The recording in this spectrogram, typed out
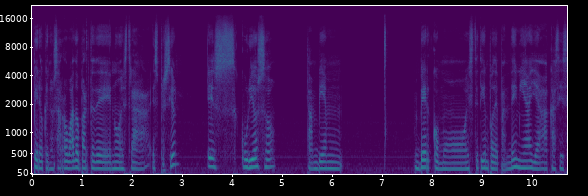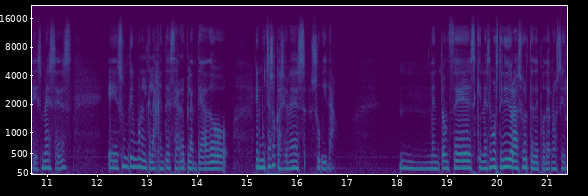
pero que nos ha robado parte de nuestra expresión. Es curioso también ver cómo este tiempo de pandemia, ya casi seis meses, es un tiempo en el que la gente se ha replanteado en muchas ocasiones su vida. Mm, entonces, quienes hemos tenido la suerte de podernos ir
